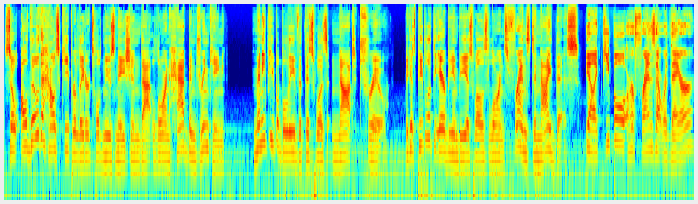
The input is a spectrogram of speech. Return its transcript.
So, although the housekeeper later told News Nation that Lauren had been drinking, many people believe that this was not true because people at the Airbnb as well as Lauren's friends denied this. Yeah, like people, her friends that were there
